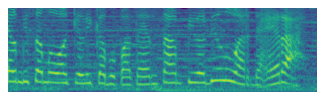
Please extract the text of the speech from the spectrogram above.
yang bisa mewakili kabupaten tampil di luar daerah.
